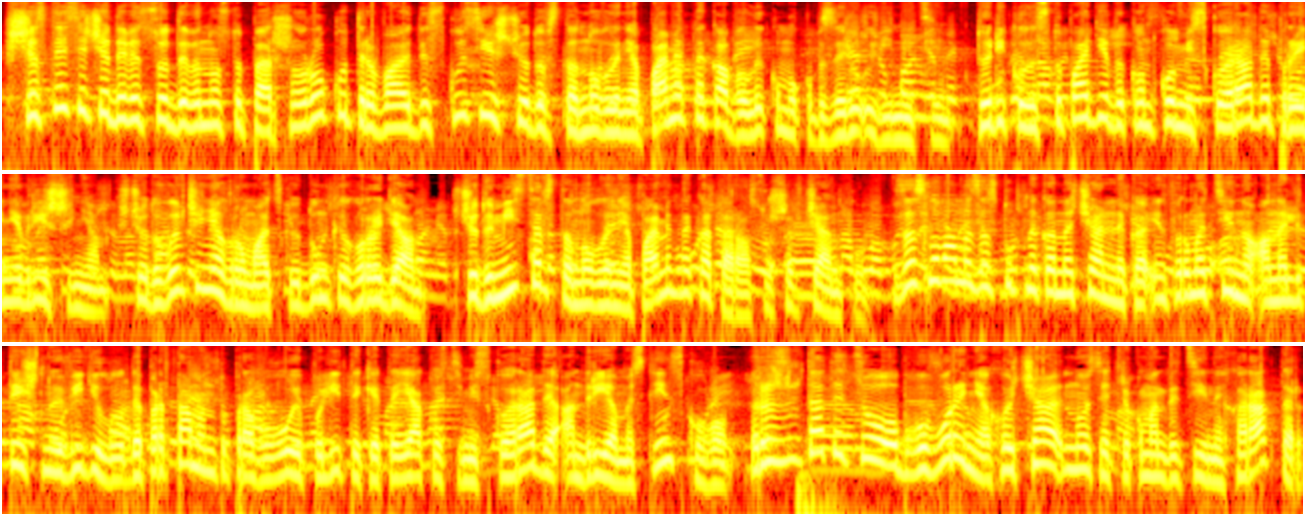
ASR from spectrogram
Ще з 1991 року тривають дискусії щодо встановлення пам'ятника Великому Кобзарю у Вінниці. Торік у листопаді виконком міської ради прийняв рішення щодо вивчення громадської думки городян щодо місця встановлення пам'ятника Тарасу Шевченку. За словами заступника начальника інформаційно-аналітичного відділу департаменту правової політики та якості міської ради Андрія Меслінського, результати цього обговорення, хоча носять рекомендаційний характер,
